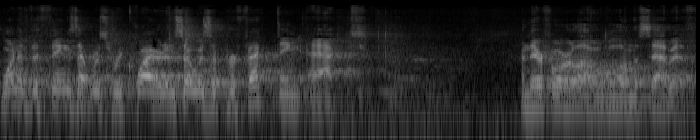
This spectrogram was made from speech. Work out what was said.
one of the things that was required, and so it was a perfecting act, and therefore allowable on the Sabbath.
